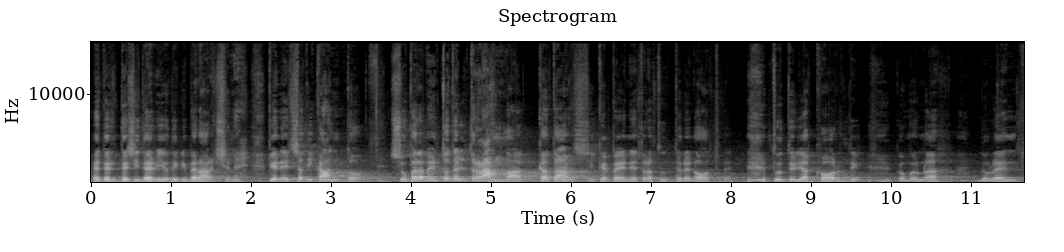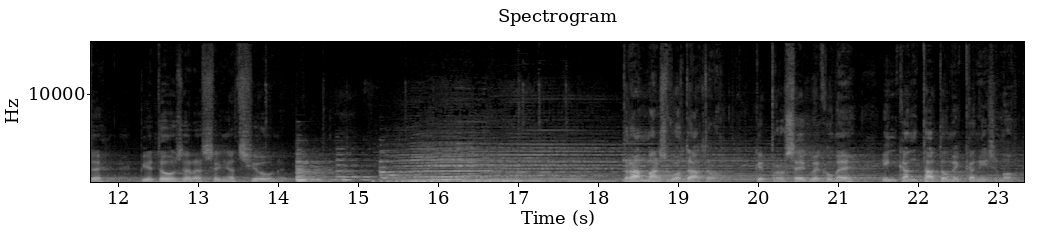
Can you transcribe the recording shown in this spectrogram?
e del desiderio di liberarcene, pienezza di canto, superamento del dramma, catarsi che penetra tutte le note, tutti gli accordi, come una dolente, pietosa rassegnazione. Dramma svuotato che prosegue come incantato meccanismo,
